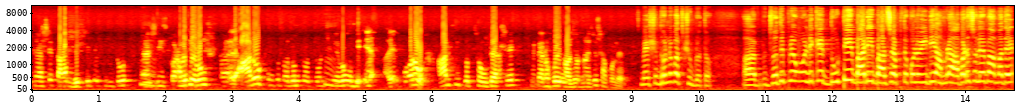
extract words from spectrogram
উঠে আসে তার ভিত্তিতে কিন্তু সিজ করা হয়েছে এবং আরও কিন্তু তদন্ত চলছে এবং এরপরও আর কি তথ্য উঠে আসে সেটার উপরে নজর রয়েছে সকলের। বেশ ধন্যবাদ সুব্রত। জ্যোতিপ্রিয় মল্লিকের দুটি বাড়ি বাজেয়াপ্ত করল ইডি। আমরা আবারও চলে যাব আমাদের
